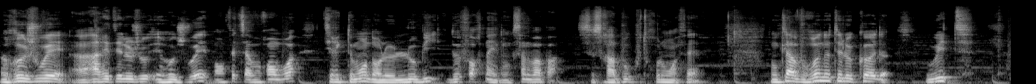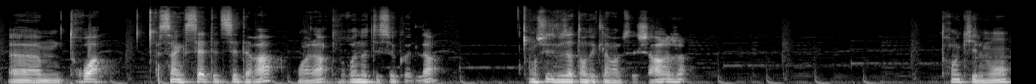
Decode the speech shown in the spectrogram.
rejouer, euh, arrêter le jeu et rejouer, bah, en fait, ça vous renvoie directement dans le lobby de Fortnite. Donc ça ne va pas. Ce sera beaucoup trop long à faire. Donc là, vous renotez le code 8, 3, 5, 7, etc. Voilà, vous renotez ce code-là. Ensuite, vous attendez que la map se charge. Tranquillement.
